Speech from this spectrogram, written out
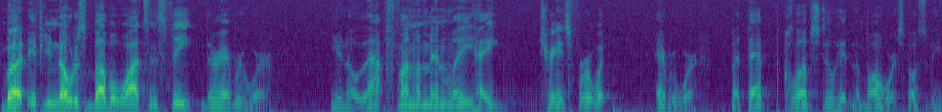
But if you notice Bubba Watson's feet, they're everywhere. You know, that fundamentally. Hey, transfer what everywhere. But that club's still hitting the ball where it's supposed to be.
